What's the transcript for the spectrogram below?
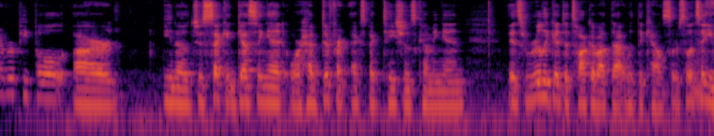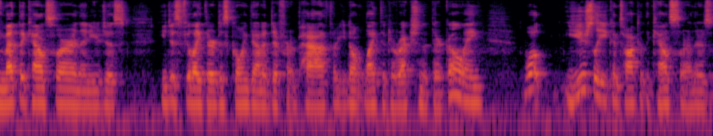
whenever people are, you know, just second guessing it or have different expectations coming in, it's really good to talk about that with the counselor. So let's yes. say you met the counselor and then you just you just feel like they're just going down a different path or you don't like the direction that they're going. Well, usually you can talk to the counselor and there's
